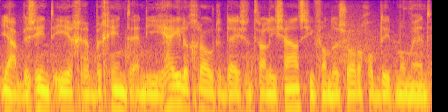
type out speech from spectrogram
ja, bezint eer begint... en die hele grote decentralisatie van de zorg op dit moment...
